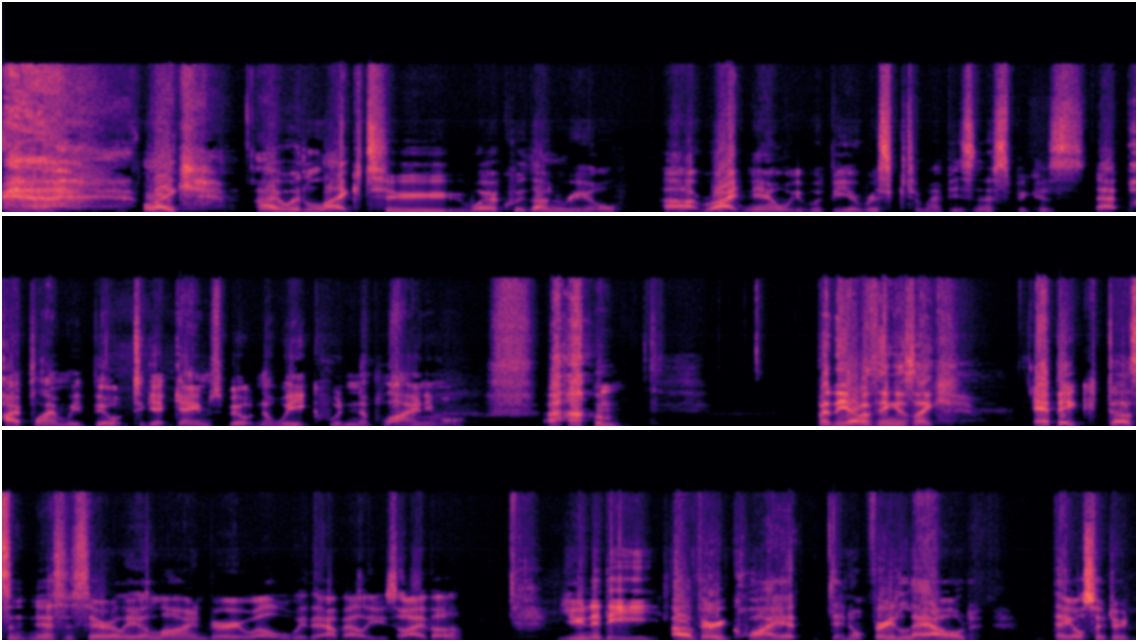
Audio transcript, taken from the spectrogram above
like I would like to work with Unreal. Uh, right now, it would be a risk to my business because that pipeline we built to get games built in a week wouldn't apply anymore. Um, but the other thing is like Epic doesn't necessarily align very well with our values either. Unity are very quiet. They're not very loud. They also don't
